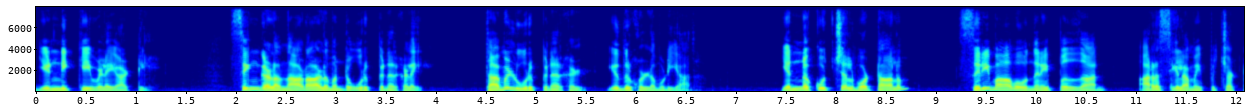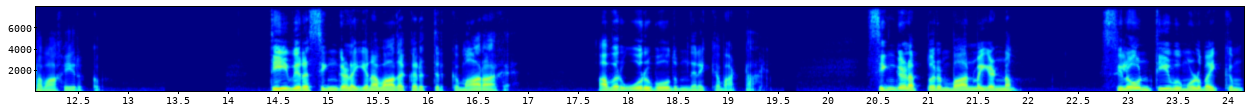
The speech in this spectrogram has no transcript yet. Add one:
எண்ணிக்கை விளையாட்டில் சிங்கள நாடாளுமன்ற உறுப்பினர்களை தமிழ் உறுப்பினர்கள் எதிர்கொள்ள முடியாது. என்ன கூச்சல் போட்டாலும் சிரிமாவோ நினைப்பதுதான் அரசியலமைப்பு சட்டமாக இருக்கும். தீவிர சிங்கள இனவாத கருத்திற்கு மாறாக அவர் ஒருபோதும் நினைக்க மாட்டார். சிங்கள பெரும்பான்மை எண்ணம் சிலோன் தீவு முழுமைக்கும்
